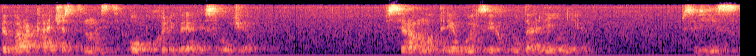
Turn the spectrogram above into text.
доброкачественность опухоли в ряде случаев, все равно требуется их удаление в связи с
